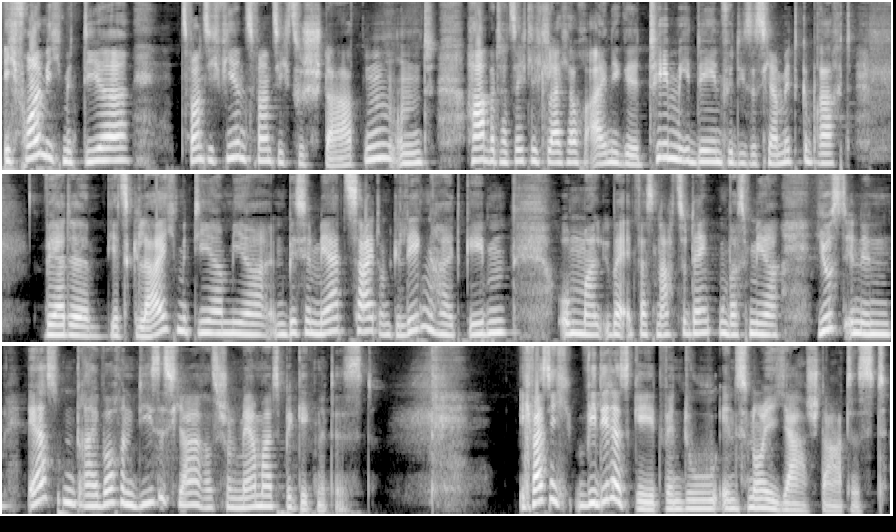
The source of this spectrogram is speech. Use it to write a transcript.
Ich freue mich mit dir 2024 zu starten und habe tatsächlich gleich auch einige Themenideen für dieses Jahr mitgebracht. Werde jetzt gleich mit dir mir ein bisschen mehr Zeit und Gelegenheit geben, um mal über etwas nachzudenken, was mir just in den ersten drei Wochen dieses Jahres schon mehrmals begegnet ist. Ich weiß nicht, wie dir das geht, wenn du ins neue Jahr startest.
